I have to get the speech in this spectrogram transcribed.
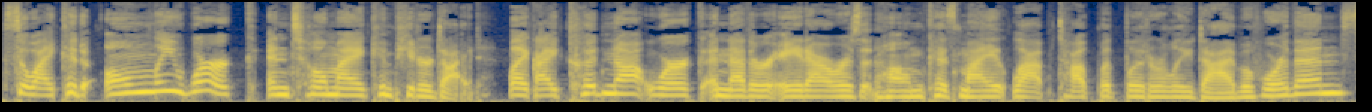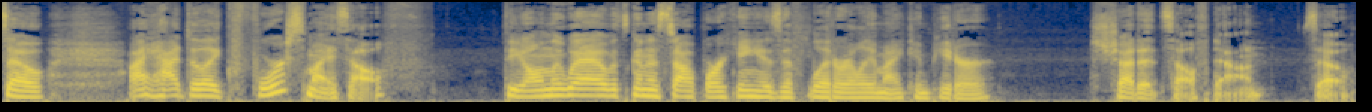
So I could only work until my computer died. Like I could not work another eight hours at home because my laptop would literally die before then. So I had to like force myself the only way I was going to stop working is if literally my computer shut itself down. So,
